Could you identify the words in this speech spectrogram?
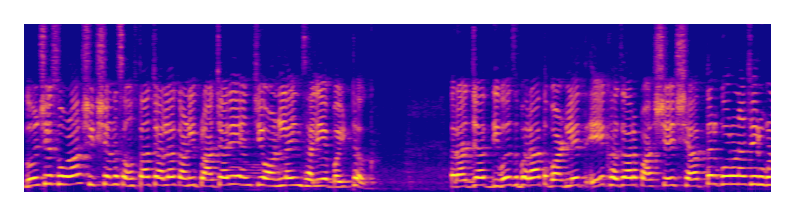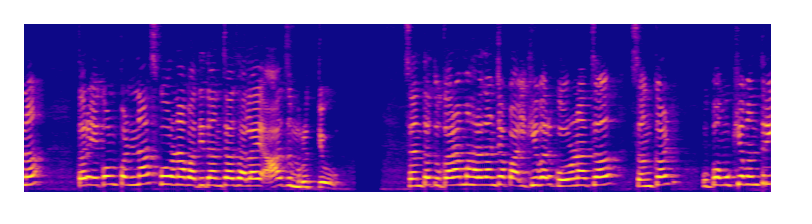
दोनशे सोळा शिक्षण संस्था चालक आणि प्राचार्य यांची ऑनलाईन झाली आहे बैठक. राज्यात दिवसभरात वाढलेत एक हजार पाचशे शहात्तर कोरोनाचे रुग्ण तर एकोणपन्नास कोरोनाबाधितांचा झालाय आज मृत्यू. संत तुकाराम महाराजांच्या पालखीवर कोरोनाचं संकट उपमुख्यमंत्री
